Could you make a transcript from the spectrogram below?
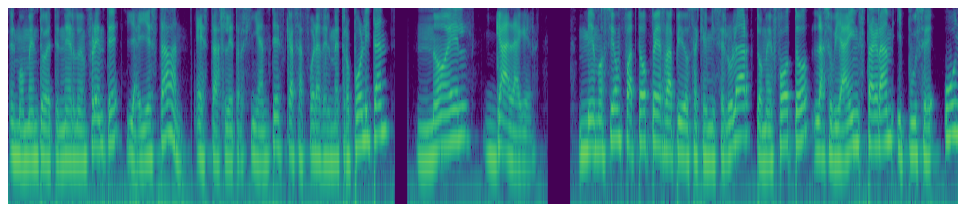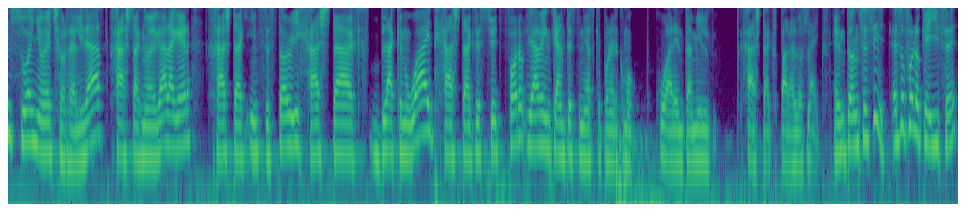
el momento de tenerlo enfrente. Y ahí estaban, estas letras gigantescas afuera del Metropolitan. Noel Gallagher, mi emoción fue a tope, rápido saqué mi celular, tomé foto, la subí a Instagram y puse un sueño hecho realidad, hashtag Noel Gallagher, hashtag Instastory, hashtag Black and White, hashtag Street Photo. Ya ven que antes tenías que poner como 40 mil hashtags para los likes. Entonces sí, eso fue lo que hice.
